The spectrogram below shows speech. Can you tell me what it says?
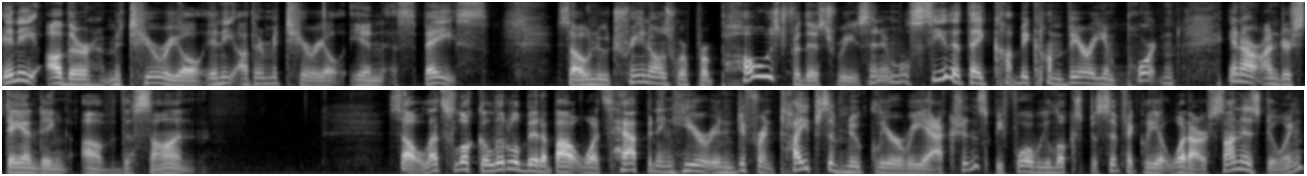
any other material, any other material in space. So neutrinos were proposed for this reason. And we'll see that they become very important in our understanding of the sun. So let's look a little bit about what's happening here in different types of nuclear reactions before we look specifically at what our sun is doing.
